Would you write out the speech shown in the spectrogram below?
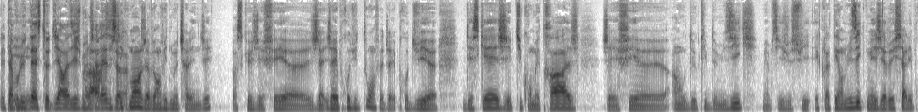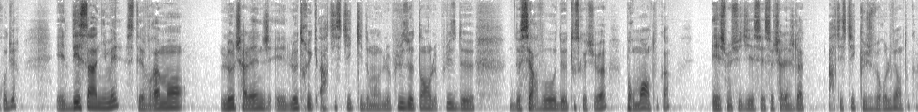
et t'as voulu test, dire, vas-y, je me Voilà, challenge. Artistiquement, j'avais envie de me challenger parce que j'ai fait, euh, j'a- j'avais produit tout en fait. J'avais produit euh, des sketchs, des petits courts métrages. J'avais fait euh, un ou deux clips de musique, même si je suis éclaté en musique, mais j'ai réussi à les produire. Et dessin animé, c'était vraiment le challenge et le truc artistique qui demande le plus de temps, le plus de, de cerveau, de tout ce que tu veux, pour moi en tout cas. Et je me suis dit, c'est ce challenge-là artistique que je veux relever en tout cas.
